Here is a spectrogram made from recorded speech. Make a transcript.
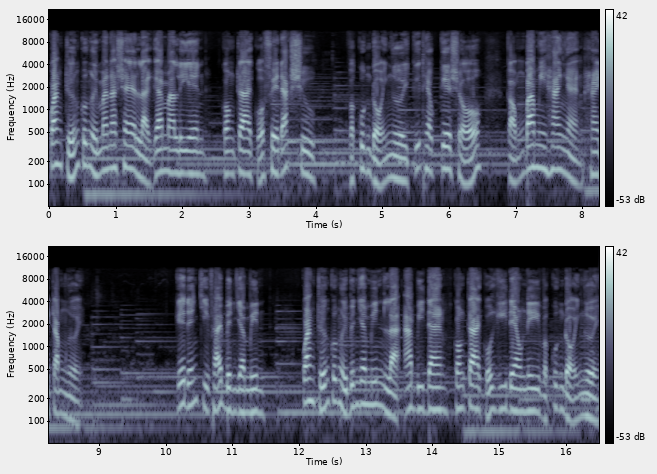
Quan trưởng của người Manasseh là Gamaliel, con trai của Phedakshu và quân đội người cứ theo kê sổ cộng 32.200 người. Kế đến chi phái Benjamin, quan trưởng của người Benjamin là Abidan, con trai của Gideoni và quân đội người.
